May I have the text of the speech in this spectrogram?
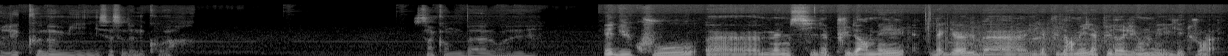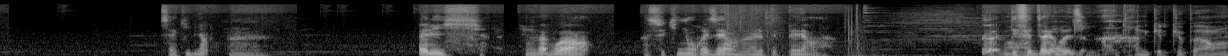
l'économie. Ça, ça donne quoi? 50 balles, ouais. Et du coup, euh, même s'il a plus d'armée, la gueule, bah, il a plus d'armée, il a plus de région, mais il est toujours là. Ça qui est bien. Allez, on va voir ce qui nous réserve le pépère. On va des fêtes valeureuses. Qui, qui traîne quelque part.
